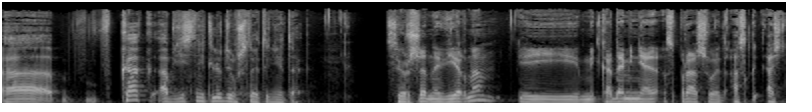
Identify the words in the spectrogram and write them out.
А, как объяснить людям, что это не так? Совершенно верно. И когда меня спрашивают, а с, а с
